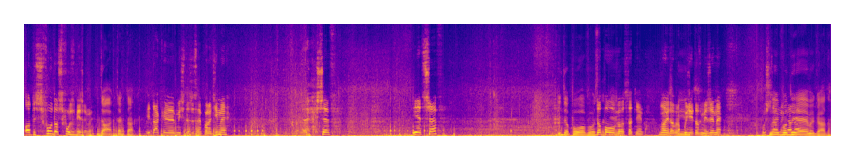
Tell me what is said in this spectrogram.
Od szwu do szwu zmierzymy. Tak, tak, tak. I tak e, myślę, że sobie poradzimy. Szef. Jest szef I do połowy do ostatniego. połowy ostatniego. No i dobra, później to zmierzymy. No i Puszczamy gada. wodujemy gada.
